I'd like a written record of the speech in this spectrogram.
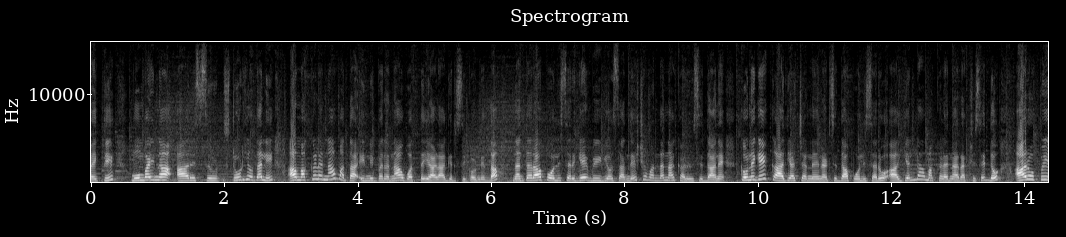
ವ್ಯಕ್ತಿ. ಮುಂಬೈನ ಆರ್ ಎಸ್ ಸ್ಟುಡಿಯೋದಲ್ಲಿ ಆ ಮಕ್ಕಳನ್ನ ಮತ್ತು ಇನ್ನಿಬ್ಬರನ್ನ ಒತ್ತೆಯಾಳಾಗಿರಿಸಿಕೊಂಡಿದ್ದ. ನಂತರ ಪೊಲೀಸರಿಗೆ ವಿಡಿಯೋ ಸಂದೇಶವೊಂದನ್ನು ಕಳುಹಿಸಿದ್ದಾನೆ. ಕೊನೆಗೆ ಕಾರ್ಯಾಚರಣೆ ನಡೆಸಿದ ಪೊಲೀಸರು ಆ ಎಲ್ಲ ಮಕ್ಕಳನ್ನ ರಕ್ಷಿಸಿದ್ದು ಆರೋಪಿ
